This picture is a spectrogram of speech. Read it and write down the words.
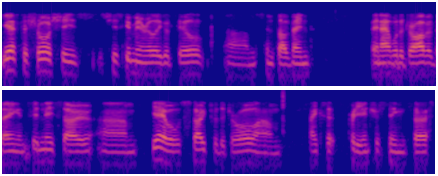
Yeah, for sure. She's she's given me a really good feel um, since I've been been able to drive her being in Sydney. So um, yeah, we're stoked with the draw. Um, makes it pretty interesting. First,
